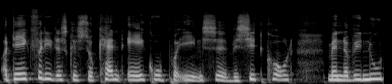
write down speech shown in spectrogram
Og det er ikke, fordi der skal stå kant agro på ens øh, visitkort, men når vi nu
